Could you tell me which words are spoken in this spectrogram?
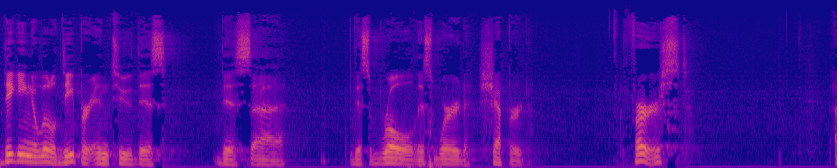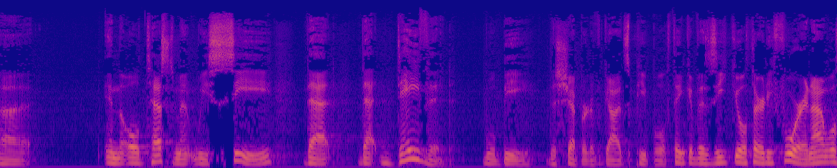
digging a little deeper into this, this, uh, this role, this word shepherd. First, uh, in the Old Testament, we see that, that David will be the shepherd of God's people. Think of Ezekiel 34 and I will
